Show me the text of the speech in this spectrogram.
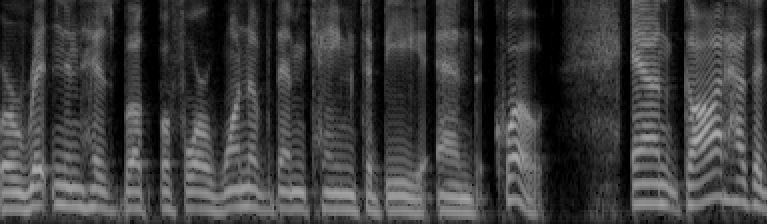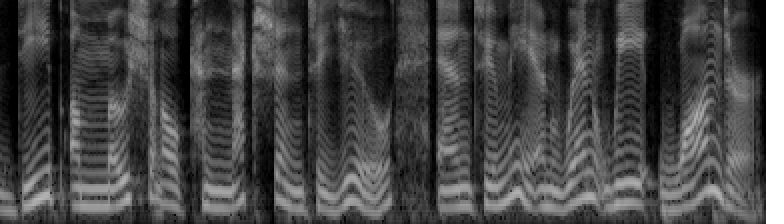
were written in His book before one of them came to be, end quote. And God has a deep emotional connection to you and to me. And when we wander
